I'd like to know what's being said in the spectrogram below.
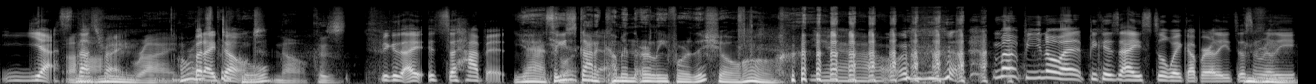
Yes, that's Uh-huh. right. Right. Oh, right. But I pretty don't. cool. No, because Because I it's a habit. Yeah, so you just gotta Yeah. come in early for this show, huh? Yeah. but you know what? Because I still wake up early, it doesn't really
